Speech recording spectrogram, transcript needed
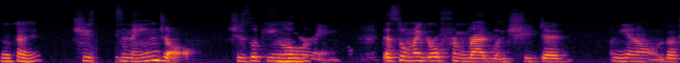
Okay. She's an angel. She's looking Mhm. over me. That's what my girlfriend read when she did, you know, the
